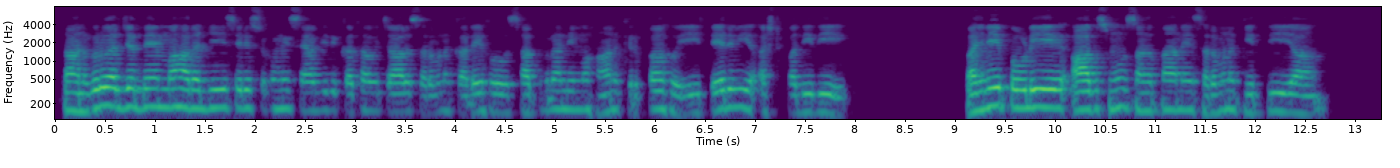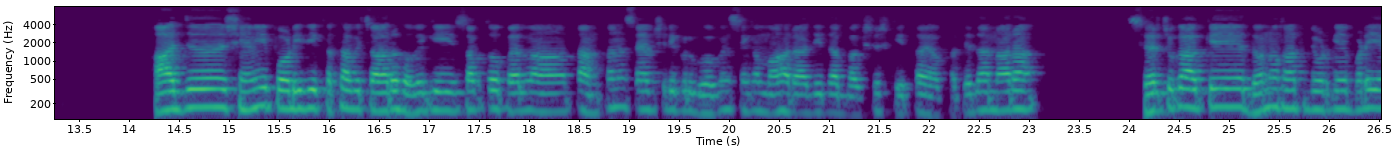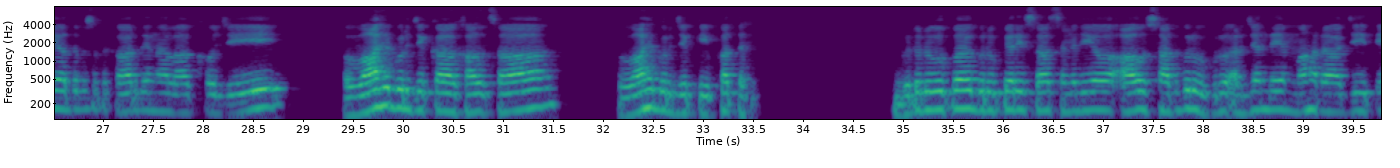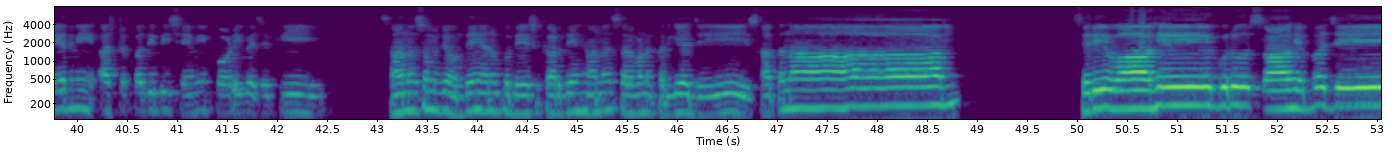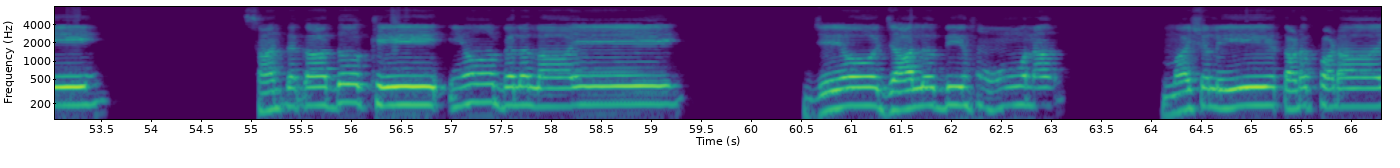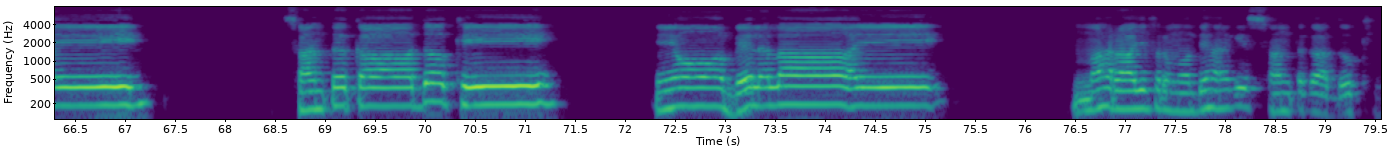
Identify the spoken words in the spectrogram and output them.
ਧੰਨ ਗੁਰੂ ਅਰਜਨ ਦੇਵ ਮਹਾਰਾਜ ਜੀ, ਸ੍ਰੀ ਸੁਖਮਨੀ ਸਾਹਿਬ ਜੀ ਦੀ ਕਥਾ ਵਿਚਾਰ ਸਰਵਣ ਕਰੇ ਹੋ, ਸਤਿਗੁਰਾਂ ਦੀ ਮਹਾਨ ਕਿਰਪਾ ਹੋਈ 13ਵੀਂ ਅਸ਼ਟਪਦੀ ਦੀ। ਪੰਜਵੀਂ ਪੌੜੀ ਆਪ ਸਮੂਹ ਸੰਗਤਾਂ ਨੇ ਸਰਵਣ ਕੀਤੀ ਆ। ਅੱਜ ਛੇਵੀਂ ਪੌੜੀ ਦੀ ਕਥਾ ਵਿਚਾਰ ਹੋਵੇਗੀ। ਸਭ ਤੋਂ ਪਹਿਲਾਂ ਧੰਨ ਧੰਨ ਸਾਹਿਬ ਸ੍ਰੀ ਗੁਰੂ ਗੋਬਿੰਦ ਸਿੰਘ ਮਹਾਰਾਜ ਜੀ ਦਾ ਬਖਸ਼ਿਸ਼ ਕੀਤਾ ਆ, ਫਤਿਹ ਦਾ ਨਾਰਾ ਸਿਰ ਝੁਕਾ ਕੇ, ਦੋਨੋਂ ਹੱਥ ਜੋੜ ਕੇ ਬੜੇ ਅਦਬ ਸਤਿਕਾਰ ਦੇ ਨਾਲ ਆਖੋ ਜੀ ਵਾਹਿਗੁਰੂ ਜੀ ਕਾ ਖਾਲਸਾ, ਵਾਹਿਗੁਰੂ ਜੀ ਕੀ ਫਤਿਹ। ਗੁਰੂ ਰੂਪ, ਗੁਰੂ ਪਿਆਰੀ ਸਾਧ ਸੰਗਤ ਜੀਓ, ਆਓ ਸਤਿਗੁਰੂ ਗੁਰੂ ਅਰਜਨ ਦੇਵ ਮਹਾਰਾਜ ਜੀ 13ਵੀਂ ਅਸ਼ਟਪਦੀ ਦੀ 6ਵੀਂ ਪੌੜੀ ਵਿੱਚ ਕੀ ਸਾਨੂੰ ਸਮਝਾਉਂਦੇ ਹਨ, ਉਪਦੇਸ਼ ਕਰਦੇ ਹਨ, ਸਰਵਣ ਕਰੀਏ ਜੀ। ਸਤਨਾਮ ਸ੍ਰੀ ਵਾਹਿਗੁਰੂ ਸਾਹਿਬ ਜੀ। ਸੰਤ ਕਾ ਦੁਖੀ ਇਉਂ ਬਿਲ ਲਾਏ। ਜਿਉ ਜਲ ਬਿਹੂਨ ਮਛਲੀ ਤੜਫੜਾਏ। ਸੰਤ ਕਾ ਦੁਖੀ ਇਉ ਬਿਲ ਲਾਏ। ਮਹਾਰਾਜ ਫਰਮਾਉਂਦੇ ਹਨ ਕਿ ਸੰਤ ਕਾ ਦੁਖੀ,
